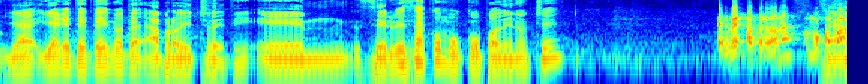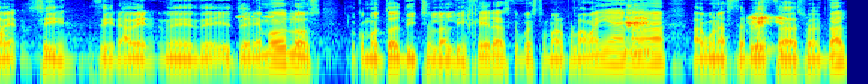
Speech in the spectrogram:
Ya, ya que te tengo, aprovecho de ti. Eh, ¿Cerveza como copa de noche? ¿Cerveza, perdona? ¿Como copa? A ver, sí, decir, a ver, eh, tenemos los, como tú has dicho, las ligeras que puedes tomar por la mañana, algunas cervezas tal,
